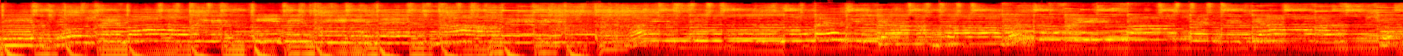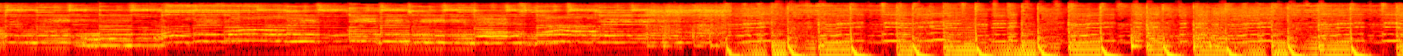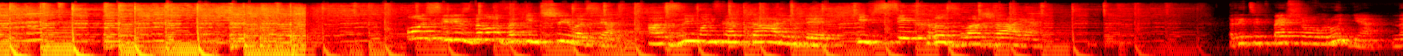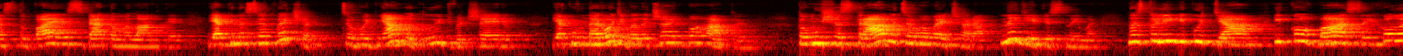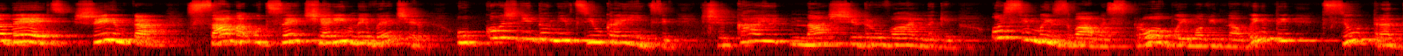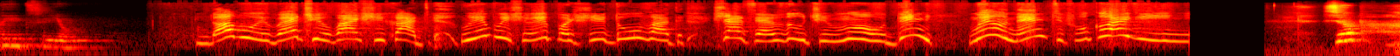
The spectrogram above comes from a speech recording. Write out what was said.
в мирі розважає. 31 грудня наступає свято Миланки. Як і на святвечір, цього дня готують вечерю. яку в народі величають багатою, тому що страви цього вечора не є пісними. На столі і куття, і ковбаси, і холодець, шинка. Саме у цей чарівний вечір у кожній домівці українців чекають нас щедрувальники. Ось і ми з вами спробуємо відновити цю традицію. Добрий вечір вашій хаті. Ми прийшли пощадувати. Щастя зучимо один, ми уненці в Україні. Щоб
